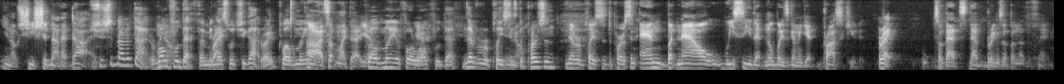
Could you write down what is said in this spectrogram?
you know she should not have died. She should not have died. A wrongful death. I mean, right. that's what she got, right? Twelve million. Uh, something like that. Yeah. 12 million for a Yeah. wrongful death. Never replaces know. the person. Never replaces the person, and but now we see that nobody's going to get prosecuted. Right. So that's that brings up another thing,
